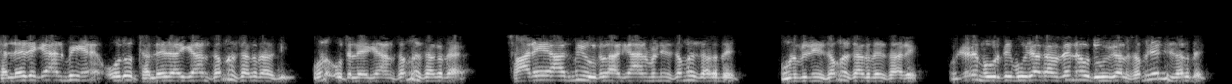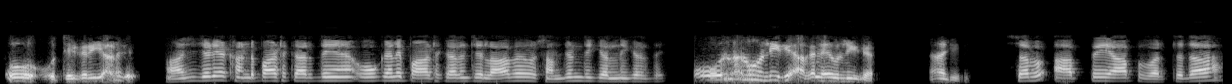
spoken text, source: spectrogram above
ਥੱਲੇ ਦੇ ਗਿਆਨ ਵੀ ਹੈ ਉਦੋਂ ਥੱਲੇ ਦਾ ਗਿਆਨ ਸਮਝ ਸਕਦਾ ਸੀ ਹੁਣ ਉਤਲੇ ਗਿਆਨ ਸਮਝ ਸਕਦਾ ਸਾਰੇ ਆਦਮੀ ਉਤਲਾ ਗਿਆਨ ਵੀ ਨਹੀਂ ਸਮਝ ਸਕਦੇ ਹੁਣ ਵੀ ਨਹੀਂ ਸਮਝ ਸਕਦੇ ਸਾਰੇ। ਉਹ ਜਿਹੜੇ ਮੂਰਤੀ ਪੂਜਾ ਕਰਦੇ ਨੇ ਉਹ ਦੂਜੀ ਗੱਲ ਸਮਝ ਨਹੀਂ ਸਕਦੇ ਉਹ ਉੱਥੇ ਕਰੀ ਜਾਣਗੇ। ਹਾਂਜੀ ਜਿਹੜੇ ਅਖੰਡ ਪਾਠ ਕਰਦੇ ਆ ਉਹ ਕਹਿੰਦੇ ਪਾਠ ਕਰਨ 'ਚ ਲਾਭ ਹੈ ਉਹ ਸਮਝਣ ਦੀ ਗੱਲ ਨਹੀਂ ਕਰਦੇ। ਉਹਨਾਂ ਨੂੰ ਨਹੀਂ ਕਿ ਅਗਲੇ ਉਨੀ ਕਿ। ਹਾਂਜੀ। ਸਭ ਆਪੇ ਆਪ ਵਰਤਦਾ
